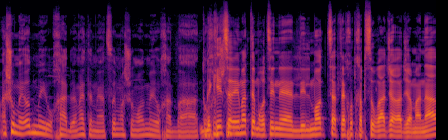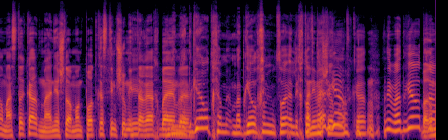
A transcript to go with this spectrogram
משהו מאוד מיוחד, באמת, הם מייצרים משהו מאוד מיוחד בתוכן בקיצר, אם אתם רוצים אה, ללמוד קצת, לכו תחפשו רג'ה רג'ה מנאר, מאסטר קארד, מעניין, יש לו המון פודקאסטים שהוא מתארח בהם. אני מאתגר אתכם, מאתגר אתכם למצוא, לכתוב את השם. כן. אני מאתגר אתכם,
